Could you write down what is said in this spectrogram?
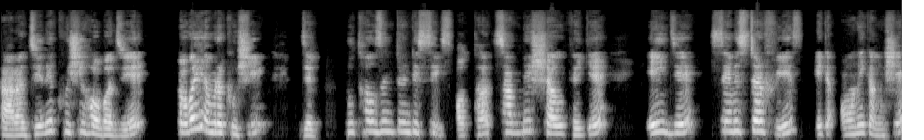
তারা জেনে খুশি হবা যে সবাই আমরা খুশি। যে টু অর্থাৎ ছাব্বিশ সাল থেকে এই যে সেমিস্টার ফিস এটা অনেকাংশে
